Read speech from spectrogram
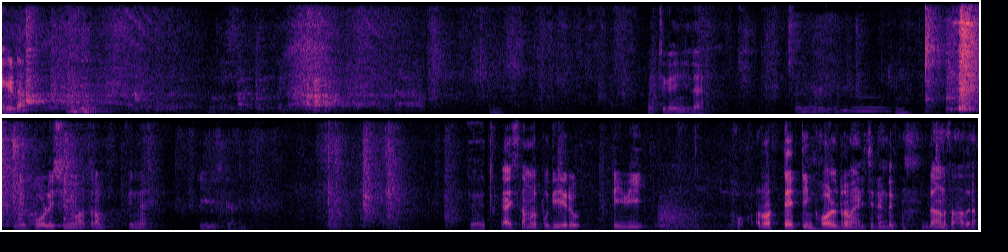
വേണമെങ്കിൽ ഇടാം വെച്ച് കഴിഞ്ഞില്ലേ? ഇനി പോളിഷിങ് മാത്രം പിന്നെ സ്റ്റാൻഡ് ഗൈസ് നമ്മൾ പുതിയൊരു ടി വി റൊട്ടേറ്റിംഗ് ഹോൾഡർ മേടിച്ചിട്ടുണ്ട്. ഇതാണ് സാധനം.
